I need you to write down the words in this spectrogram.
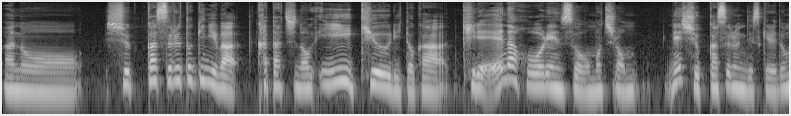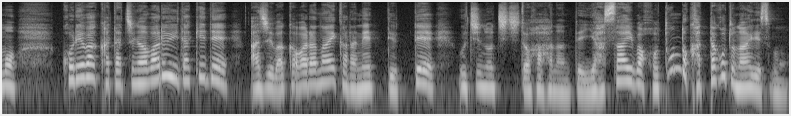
あの出荷する時には形のいいきゅうりとか綺麗なほうれん草をもちろんね出荷するんですけれどもこれは形が悪いだけで味は変わらないからねって言ってうちの父と母なんて野菜はほとんど買ったことないですもん。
